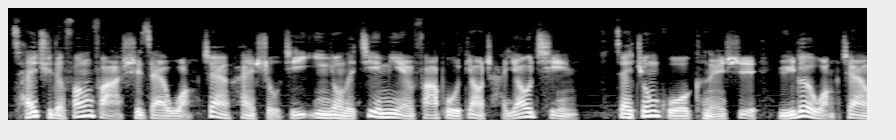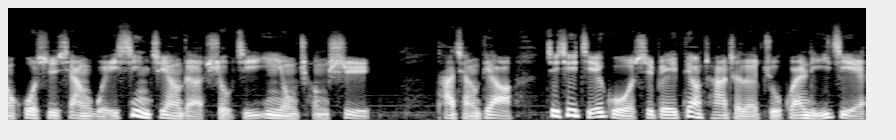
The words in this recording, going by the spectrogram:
采取的方法是在网站和手机应用的界面发布调查邀请，在中国可能是娱乐网站或是像微信这样的手机应用程式。他强调，这些结果是被调查者的主观理解，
